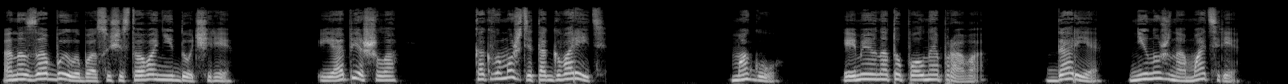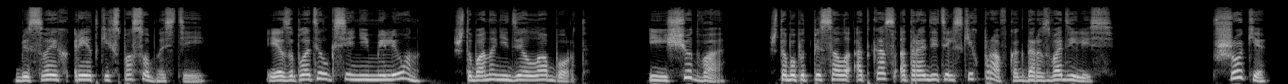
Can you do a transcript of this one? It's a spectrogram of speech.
она забыла бы о существовании дочери. Я опешила. «Как вы можете так говорить?» «Могу. Имею на то полное право. Дарья не нужна матери без своих редких способностей. Я заплатил Ксении миллион, чтобы она не делала аборт. И еще два, чтобы подписала отказ от родительских прав, когда разводились. В шоке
